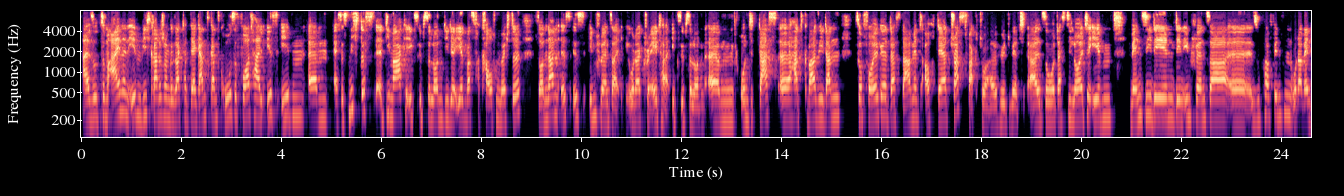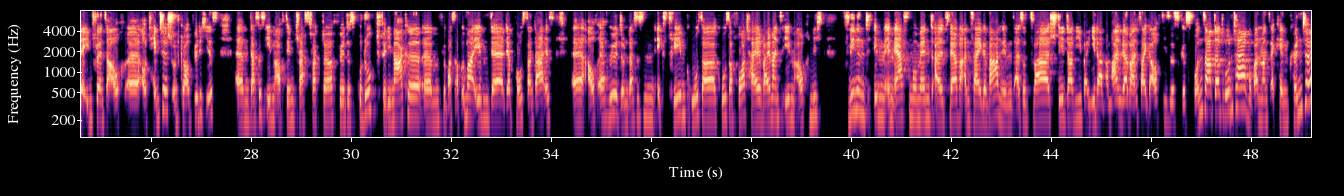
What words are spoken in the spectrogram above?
Also zum einen eben, wie ich gerade schon gesagt habe, der ganz, ganz große Vorteil ist eben, ähm, es ist nicht das, äh, die Marke XY, die dir irgendwas verkaufen möchte, sondern es ist Influencer oder Creator XY. Ähm, und das äh, hat quasi dann zur Folge, dass damit auch der Trust-Faktor erhöht wird. Also, dass die Leute eben, wenn sie den, den Influencer äh, super finden oder wenn der Influencer auch äh, authentisch und glaubwürdig ist, ähm, dass es eben auch den Trust-Faktor für das Produkt, für die Marke, ähm, für was auch immer eben der, der Post dann da ist, äh, auch erhöht. Und das ist ein extrem großer, großer Vorteil, weil man es eben auch nicht zwingend im, im ersten Moment als Werbeanzeige wahrnimmt. Also zwar steht da wie bei jeder normalen Werbeanzeige auch dieses gesponsert darunter, woran man es erkennen könnte,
